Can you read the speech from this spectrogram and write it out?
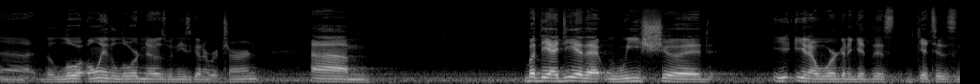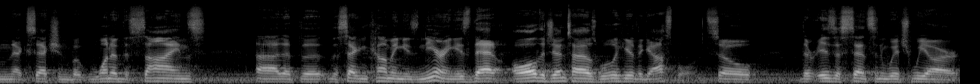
Uh, the Lord, only the Lord knows when He's going to return. Um, but the idea that we should, you, know, we're going to get this, get to this in the next section. But one of the signs uh, that the, the second coming is nearing is that all the Gentiles will hear the gospel. And so there is a sense in which we are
